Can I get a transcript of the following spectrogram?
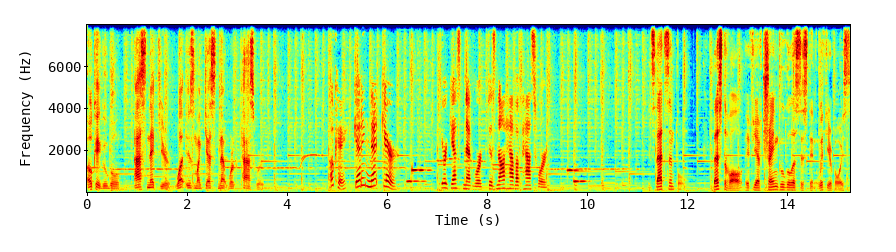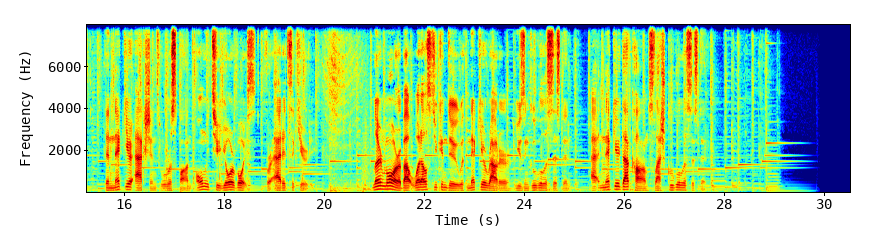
OK Google, ask Netgear what is my guest network password. Okay, getting Netgear. Your guest network does not have a password. It's that simple. Best of all, if you have trained Google Assistant with your voice, then Netgear Actions will respond only to your voice for added security. Learn more about what else you can do with Netgear Router using Google Assistant at netgear.com slash Google Assistant.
